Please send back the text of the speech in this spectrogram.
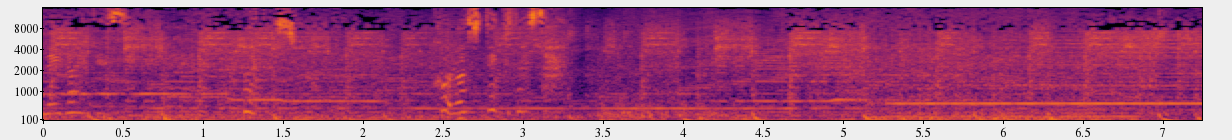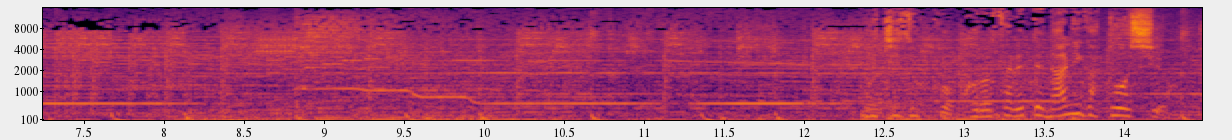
願い。です私を殺してください。一族を殺されて何がどうしよう。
